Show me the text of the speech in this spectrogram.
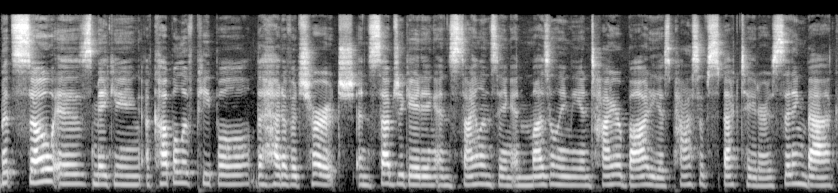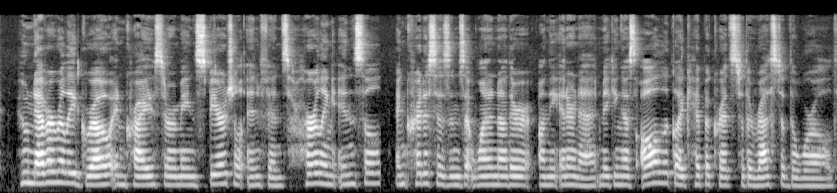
But so is making a couple of people the head of a church and subjugating and silencing and muzzling the entire body as passive spectators sitting back who never really grow in Christ and remain spiritual infants, hurling insult and criticisms at one another on the internet, making us all look like hypocrites to the rest of the world,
